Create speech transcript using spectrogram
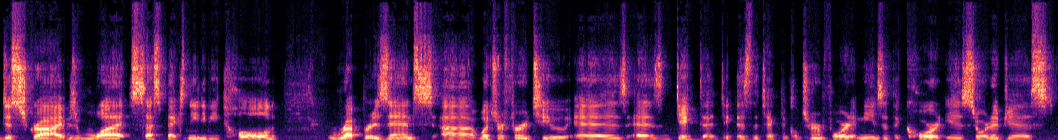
describes what suspects need to be told represents uh, what's referred to as as dicta. Dicta is the technical term for it. It means that the court is sort of just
